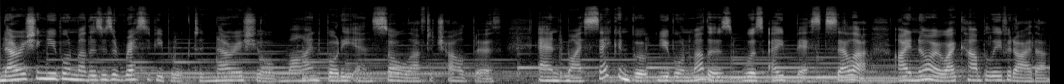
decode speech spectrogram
Nourishing Newborn Mothers is a recipe book to nourish your mind, body, and soul after childbirth. And my second book, Newborn Mothers, was a bestseller. I know, I can't believe it either.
